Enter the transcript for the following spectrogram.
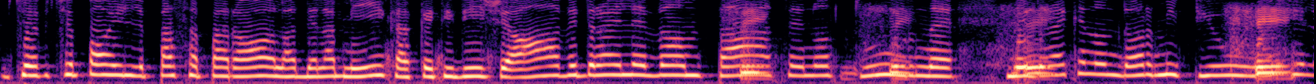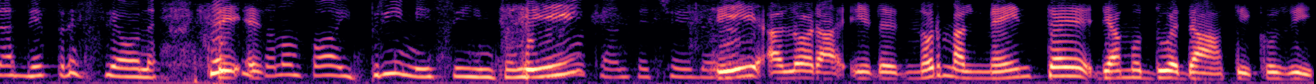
C'è, c'è, poi il passaparola dell'amica che ti dice ah vedrai le vampate sì, notturne, sì, vedrai sì. che non dormi più, la depressione. Questi sono un po' i primi sintomi no, che antecedono. Sì, allora eh, normalmente diamo due dati così,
